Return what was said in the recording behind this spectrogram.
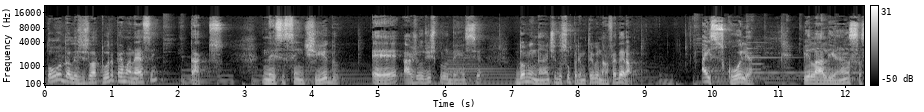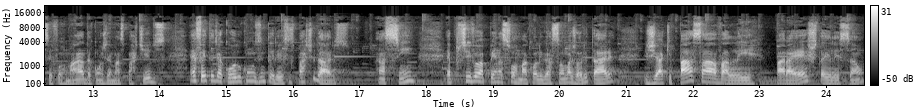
toda a legislatura, permanecem intactos. Nesse sentido, é a jurisprudência dominante do Supremo Tribunal Federal. A escolha pela aliança ser formada com os demais partidos é feita de acordo com os interesses partidários. Assim, é possível apenas formar coligação majoritária, já que passa a valer para esta eleição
